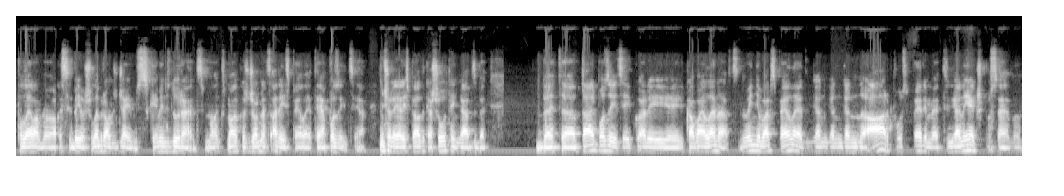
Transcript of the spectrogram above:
pa lielam, kas ir bijuši Lebrons James, Kevins Durants, man liekas, Markus Jordans arī spēlē tajā pozīcijā. Viņš arī, arī spēlē kā shootinggārds, bet, bet tā ir pozīcija, ko arī kā vai Lenārds. Nu, viņa var spēlēt gan, gan, gan ārpus perimetra, gan iekšpusē, nu,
